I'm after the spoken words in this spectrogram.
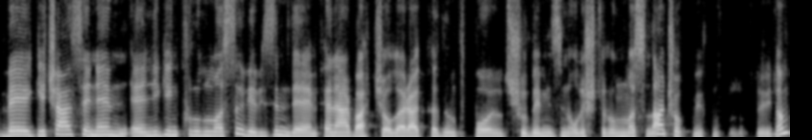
ve geçen sene e, ligin kurulması ve bizim de Fenerbahçe olarak kadın futbol şubemizin oluşturulmasından çok büyük mutluluk duydum.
